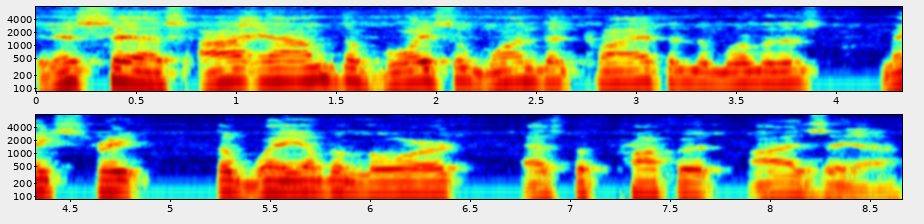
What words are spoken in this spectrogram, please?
And it says, I am the voice of one that crieth in the wilderness, make straight the way of the Lord, as the prophet Isaiah.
